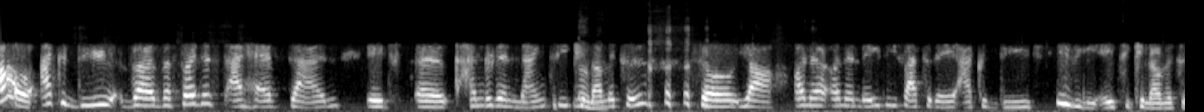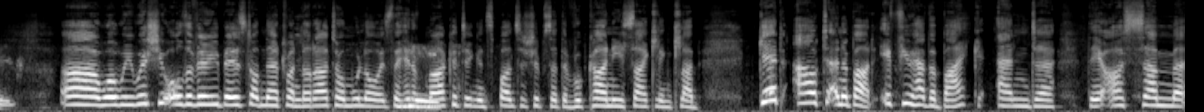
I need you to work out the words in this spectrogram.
Oh, I could do the the furthest I have done it's uh, 190 kilometers. so yeah, on a on a lazy Saturday, I could do easily 80 kilometers. Ah, well, we wish you all the very best on that one. Lerato Mollo is the head yes. of marketing and sponsorships at the Vukani Cycling Club. Get out and about if you have a bike, and uh, there are some uh,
